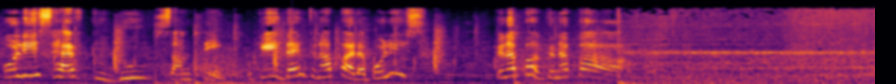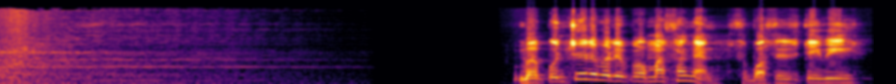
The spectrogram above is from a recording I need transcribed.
Police have to do something. Okay, then kenapa ada polis? Kenapa? Kenapa? Berpunca daripada pemasangan sebuah CCTV,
